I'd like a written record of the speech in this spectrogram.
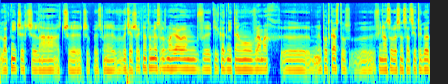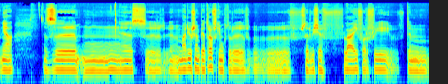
lotniczych, czy na, czy, czy powiedzmy wycieczek. Natomiast rozmawiałem w, kilka dni temu w ramach podcastu Finansowe Sensacje Tygodnia z, mm, z Mariuszem Piotrowskim, który w serwisie Fly for Free w tym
